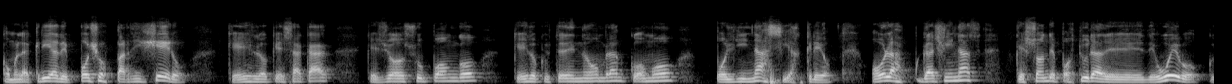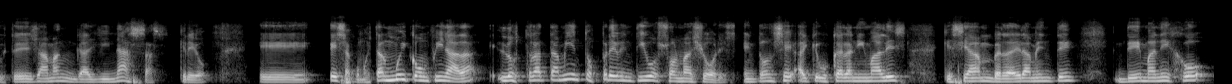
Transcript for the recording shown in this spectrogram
como la cría de pollos parrilleros, que es lo que es acá, que yo supongo que es lo que ustedes nombran como polináceas, creo, o las gallinas que son de postura de, de huevo, que ustedes llaman gallinazas, creo. Eh, esa como están muy confinadas, los tratamientos preventivos son mayores. Entonces hay que buscar animales que sean verdaderamente de manejo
